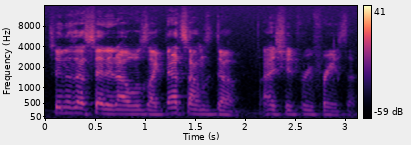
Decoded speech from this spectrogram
As soon as I said it, I was like, that sounds dumb. I should rephrase that.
